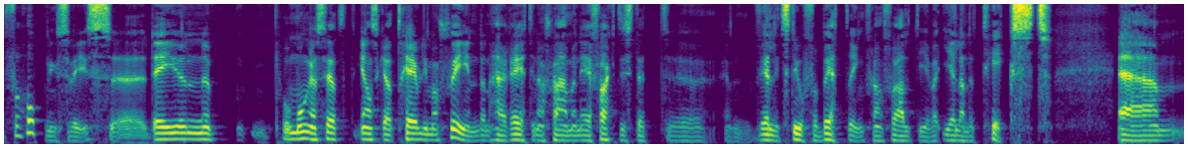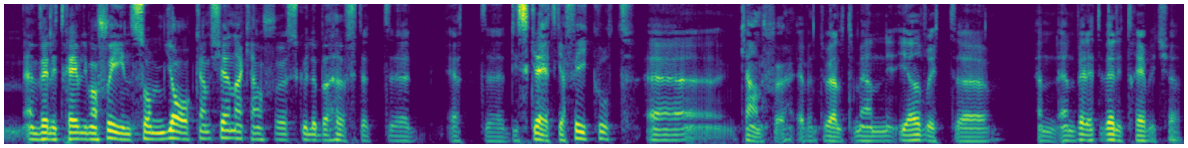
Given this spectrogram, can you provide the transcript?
förhoppningsvis. Eh, det är ju en eh, på många sätt ganska trevlig maskin. Den här Retina-skärmen är faktiskt ett, eh, en väldigt stor förbättring framförallt gällande text. En väldigt trevlig maskin som jag kan känna kanske skulle behövt ett, ett diskret grafikkort. kanske eventuellt men i övrigt en, en väldigt, väldigt trevligt köp.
